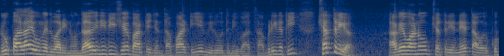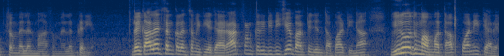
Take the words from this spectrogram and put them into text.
રૂપાલાએ ઉમેદવારી નોંધાવી દીધી છે. ભારતીય જનતા પાર્ટીએ વિરોધની વાત સાંભળી નથી. ક્ષત્રિય આગેવાનો, ક્ષત્રિય નેતાઓએ ખૂબ સંમેલન, મહાસંમેલન કર્યા. ગઈકાલે જ સંકલન સમિતિએ જાહેરાત પણ કરી દીધી છે. ભારતીય જનતા પાર્ટીના વિરોધમાં મત આપવાની ત્યારે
